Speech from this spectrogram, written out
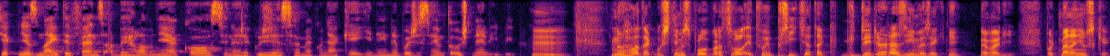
jak mě znají ty fans, aby hlavně jako si neřekli, že jsem jako nějaký jiný nebo že se jim to už nelíbí. Hmm. No hele, tak už s tím spolupracoval i tvůj přítel, tak kdy dorazíme, řekni. Nevadí. Pojďme na newsky.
